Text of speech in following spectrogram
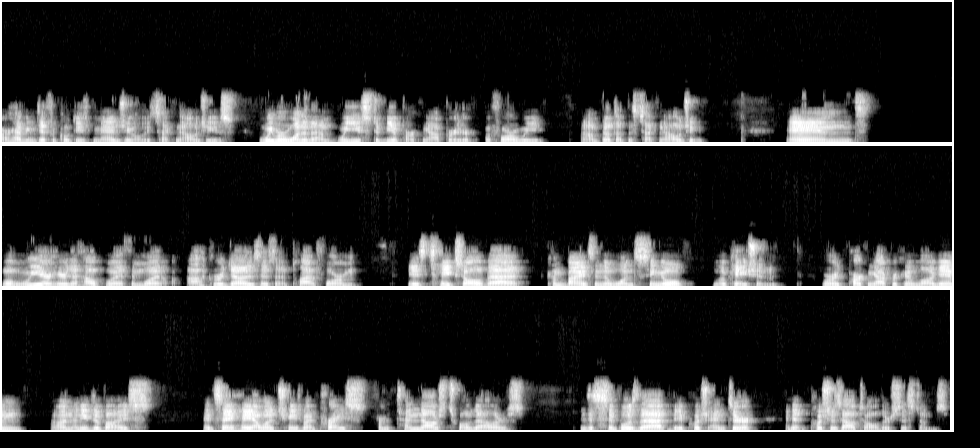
are having difficulties managing all these technologies. We were one of them. We used to be a parking operator before we um, built up this technology. And what we are here to help with and what Okra does as a platform is takes all that, combines into one single location where a parking operator can log in on any device, and say, hey, I want to change my price from $10 to $12. It's as simple as that. They push enter and it pushes out to all their systems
